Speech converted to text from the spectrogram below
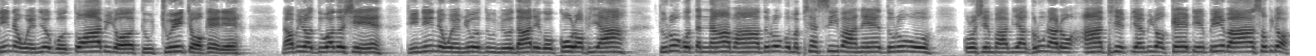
နိနဝင်မြို့ကိုသွားပြီးတော့သူကြွေးကြော်ခဲ့တယ် နောက်ပြီးတော့သူကဆိုရှင်ဒီနိနဝင်မြို့သူမြို့သားတွေကိုကိုတော်ဖျားသူတို့ကိုတနာပါသူတို့ကိုမဖြတ်စည်းပါနဲ့သူတို့ကိုကိုရရှင်ပါဗျာကရုဏာတော်အားဖြင့်ပြန်ပြီးတော့ကယ်တင်ပေးပါဆိုပြီးတော့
